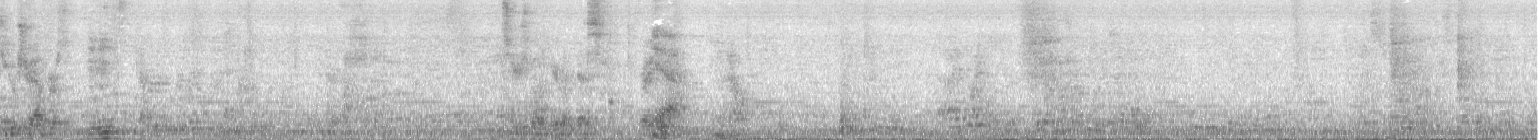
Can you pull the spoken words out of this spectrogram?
Did you go straight out first? Mm-hmm. So you're just going here like this, right? Yeah.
